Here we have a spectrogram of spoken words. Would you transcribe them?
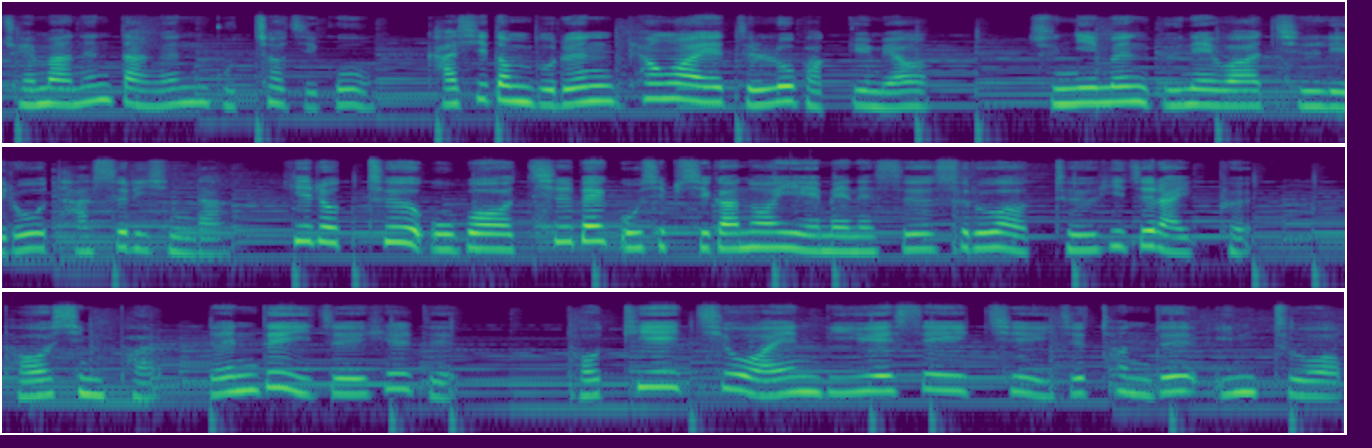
죄 많은 땅은 고쳐지고 가시덤불은 평화의 들로 바뀌며 주님은 은혜와 진리로 다스리신다. 히로트 오버 750시간 허이 에메네스 스루아우트 히즈 라이프 더 심펄 랜드 이즈 힐드 더 THON BUSH 이즈 턴드 인투 어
